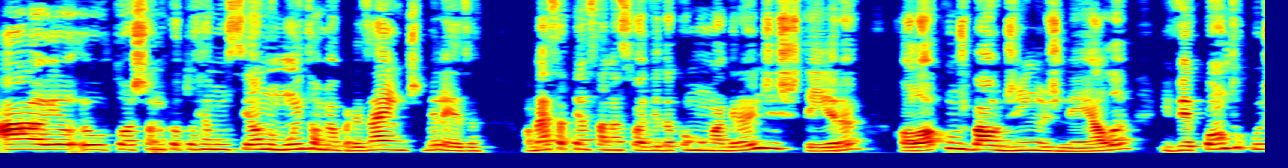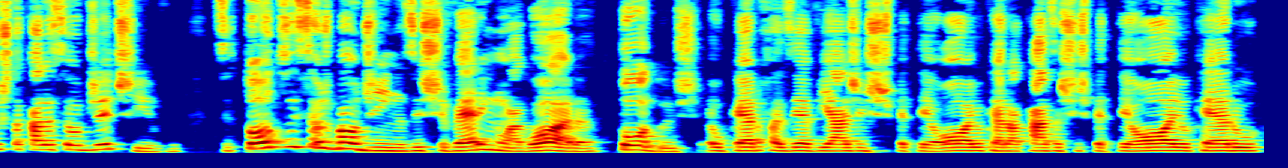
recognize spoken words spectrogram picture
Ah, eu, eu tô achando que eu tô renunciando muito ao meu presente. Beleza. Começa a pensar na sua vida como uma grande esteira, coloca uns baldinhos nela e vê quanto custa cada seu objetivo. Se todos os seus baldinhos estiverem no agora, todos, eu quero fazer a viagem XPTO, eu quero a casa XPTO, eu quero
